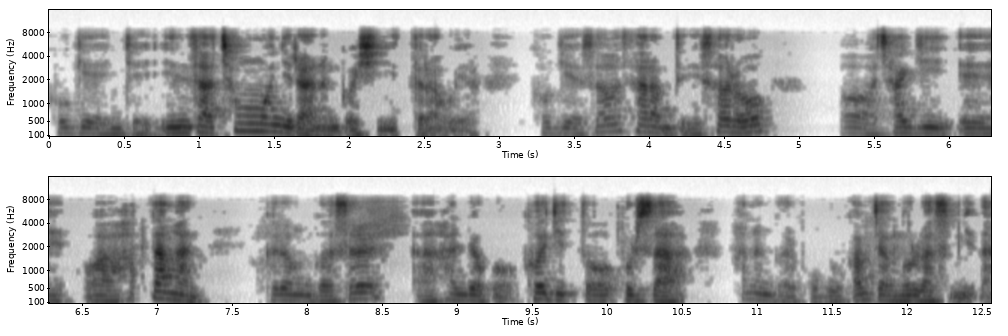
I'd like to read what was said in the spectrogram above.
거기에 이제 인사청문이라는 것이 있더라고요. 거기에서 사람들이 서로 어, 자기와 합당한 그런 것을 어, 하려고 거짓도 불사하는 걸 보고 깜짝 놀랐습니다.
